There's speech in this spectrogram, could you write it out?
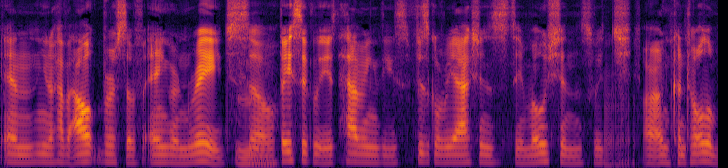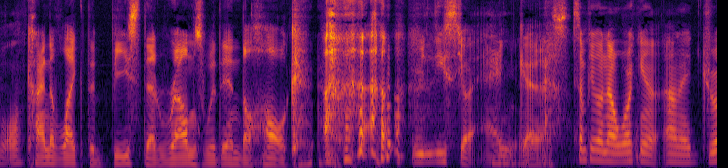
and, you know, have outbursts of anger and rage. So basically, it's having these physical reactions to emotions which are uncontrollable. Kind of like the beast that realms within the Hulk. Release your anger. Yes. Some people are now working on a drug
